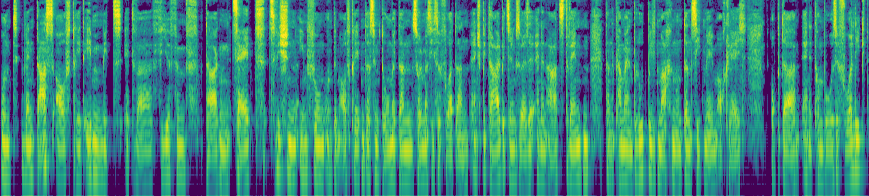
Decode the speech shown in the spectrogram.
und wenn das auftritt, eben mit etwa vier, fünf Tagen Zeit zwischen Impfung und dem Auftreten der Symptome, dann soll man sich sofort an ein Spital beziehungsweise einen Arzt wenden. Dann kann man ein Blutbild machen und dann sieht man eben auch gleich, ob da eine Thrombose vorliegt.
